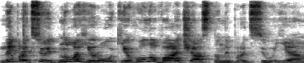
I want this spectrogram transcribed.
не працюють ноги, руки, голова часто не працює.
